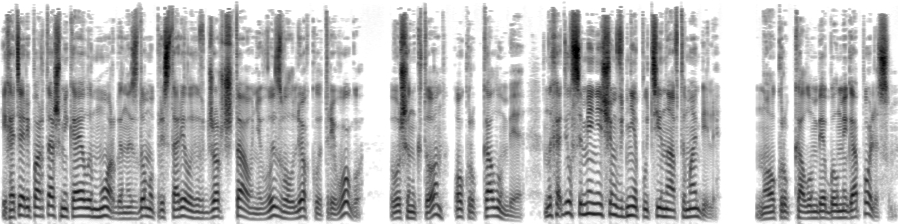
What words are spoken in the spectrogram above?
И хотя репортаж Микаэлы Морган из дома престарелых в Джорджтауне вызвал легкую тревогу, Вашингтон, округ Колумбия, находился менее чем в дне пути на автомобиле. Но округ Колумбия был мегаполисом.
